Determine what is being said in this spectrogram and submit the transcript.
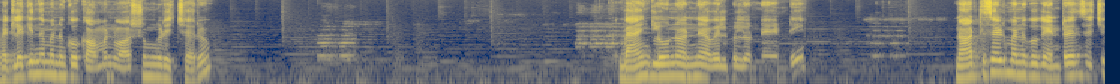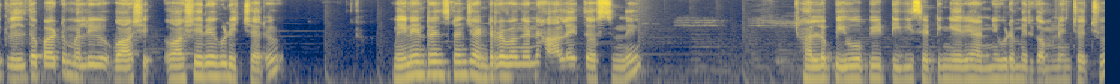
మెట్ల కింద మనకు కామన్ వాష్రూమ్ కూడా ఇచ్చారు. బ్యాంక్ లోన్ అన్నీ అవైలబుల్ ఉన్నాయండి. నార్త్ సైడ్ మనకు ఒక ఎంట్రన్స్ ఇచ్చి గ్రిల్తో పాటు మళ్ళీ వాష్ వాష్ ఏరియా కూడా ఇచ్చారు. మెయిన్ ఎంట్రన్స్ నుంచి ఎంటర్ అవ్వగానే హాల్ అయితే వస్తుంది. హాల్లో పిఓపి టీవీ సెట్టింగ్ ఏరియా అన్నీ కూడా మీరు గమనించవచ్చు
